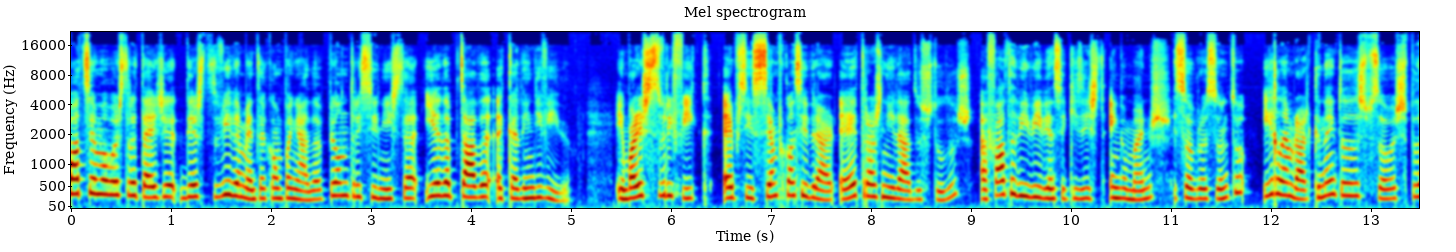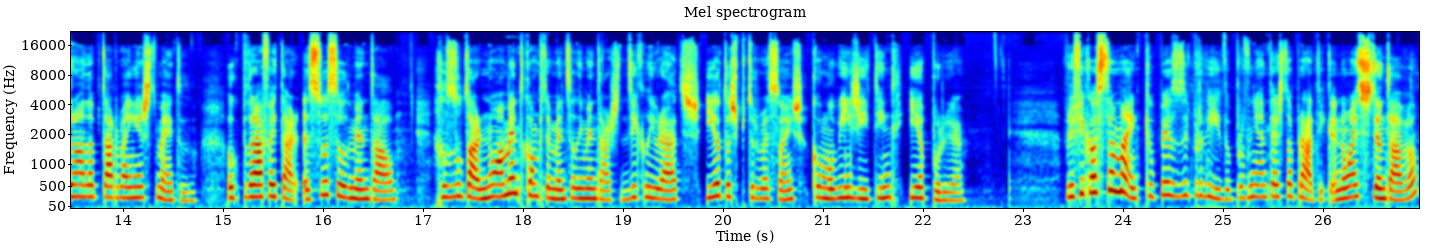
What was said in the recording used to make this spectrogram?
pode ser uma boa estratégia desde devidamente acompanhada pelo nutricionista e adaptada a cada indivíduo. Embora isto se verifique, é preciso sempre considerar a heterogeneidade dos estudos, a falta de evidência que existe em humanos sobre o assunto e relembrar que nem todas as pessoas se poderão adaptar bem a este método, o que poderá afetar a sua saúde mental, resultar no aumento de comportamentos alimentares desequilibrados e outras perturbações, como o binge eating e a purga. Verificou-se também que o peso perdido proveniente desta prática não é sustentável,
